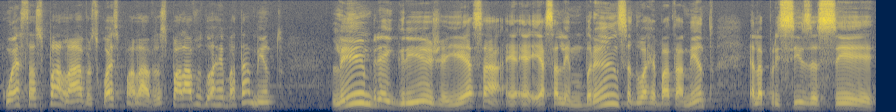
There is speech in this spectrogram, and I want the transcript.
com essas palavras. Quais palavras? As palavras do arrebatamento. Lembre a igreja, e essa, é, é, essa lembrança do arrebatamento, ela precisa ser,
